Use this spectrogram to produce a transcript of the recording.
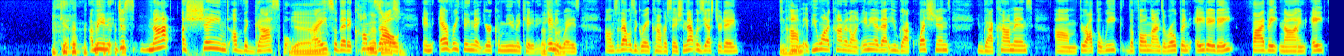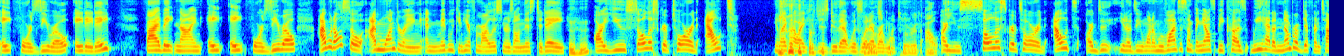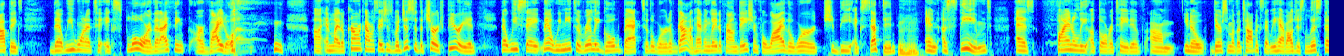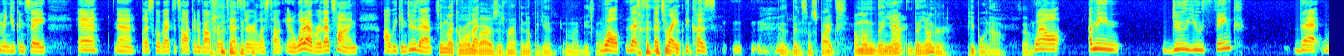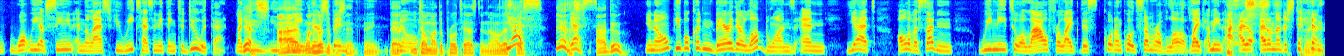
Get them. I mean, just not ashamed of the gospel, Yeah. right? So that it comes That's out awesome. In everything that you're communicating. That's right. Anyways, um, so that was a great conversation. That was yesterday. Mm-hmm. Um, if you want to comment on any of that, you've got questions, you've got comments um, throughout the week. The phone lines are open 888 589 8840. 888 589 8840. I would also, I'm wondering, and maybe we can hear from our listeners on this today. Mm-hmm. Are you sola scriptura out? You like how I could just do that with whatever I want. Out. Are you sola scriptura out, or do you know? Do you want to move on to something else? Because we had a number of different topics that we wanted to explore that I think are vital. Uh, in light of current conversations, but just at the church, period, that we say, man, we need to really go back to the Word of God, having laid a foundation for why the Word should be accepted and esteemed as finally authoritative. Um, you know, there's some other topics that we have. I'll just list them, and you can say, eh, nah, let's go back to talking about protest or let's talk, you know, whatever. That's fine. Uh, we can do that. Seems like coronavirus is ramping up again. That might be something. Well, that's that's right because There's been some spikes among the young Yeah. the younger people now. So well, I mean, do you think that what we have seen in the last few weeks has anything to do with that? Like, yes, do you, I mean, one there's hundred been, percent think that you, know- talking about the protest and all that Yes. stuff. Yes, Yes. I do. You know, people couldn't bury their loved ones, and yet all of a sudden we need to allow for like this quote unquote summer of love. Like, I mean, I, I don't, I don't understand.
